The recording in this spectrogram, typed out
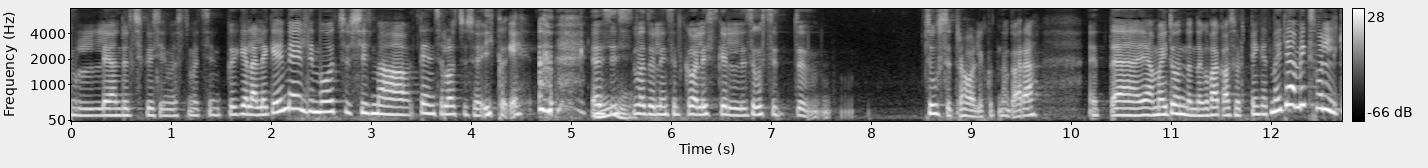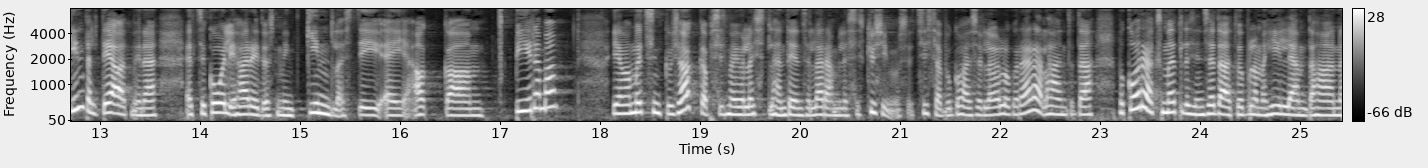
mul ei olnud üldse küsimust, mõtlesin, et kui kellelegi ei meeldi mu otsus, siis ma teen selle otsuse ikkagi. Ja mm. siis ma tulin sealt koolist küll suhteliselt, suhteliselt rahulikult nagu ära et äh, ja ma ei tundnud nagu väga suurt pinget, ma ei tea, miks mul oli kindel teadmine, et see kooliharidus mind kindlasti ei hakka piirama ja ma mõtlesin, et kui see hakkab, siis ma ju lihtsalt lähen teen selle ära, milles siis küsimus, et siis saab ju kohe selle olukorra ära lahendada. ma korraks mõtlesin seda, et võib-olla ma hiljem tahan,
